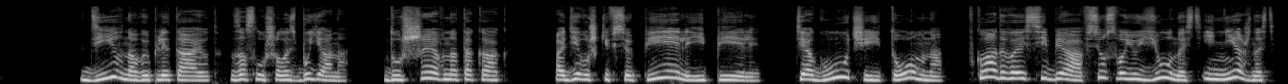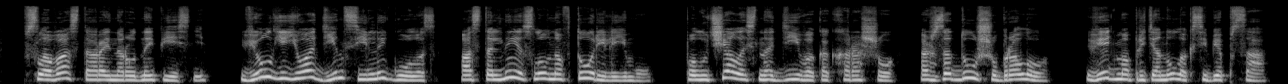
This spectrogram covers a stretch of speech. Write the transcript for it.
«Дивно выплетают», – заслушалась Буяна. «Душевно-то как». А девушки все пели и пели, тягуче и томно, вкладывая себя, всю свою юность и нежность в слова старой народной песни. Вел ее один сильный голос, а остальные словно вторили ему. Получалось на диво, как хорошо, аж за душу брало. Ведьма притянула к себе пса.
